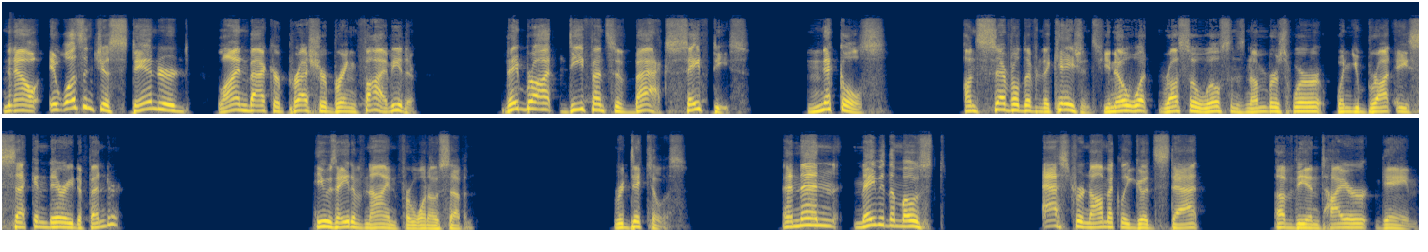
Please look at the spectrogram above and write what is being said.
Now, it wasn't just standard linebacker pressure, bring five either. They brought defensive backs, safeties, nickels on several different occasions. You know what Russell Wilson's numbers were when you brought a secondary defender? He was eight of nine for 107. Ridiculous. And then maybe the most astronomically good stat of the entire game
